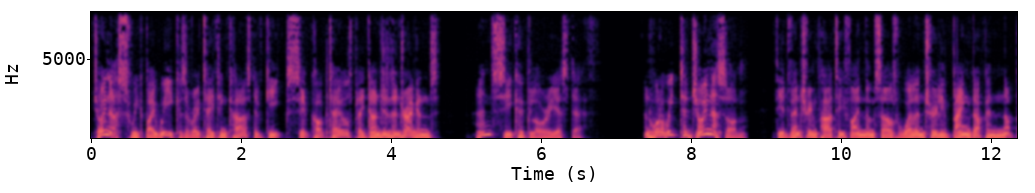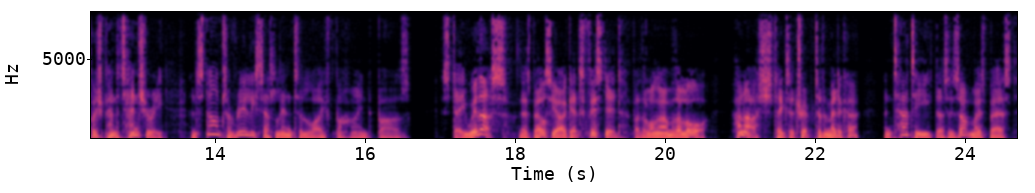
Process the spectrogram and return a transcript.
Join us week by week as a rotating cast of geeks sip cocktails, play Dungeons and Dragons, and seek a glorious death. And what a week to join us on! The adventuring party find themselves well and truly banged up in Nutbush Penitentiary and start to really settle into life behind bars. Stay with us as Belsiar gets fisted by the long arm of the law, Hanash takes a trip to the Medica, and Tatty does his utmost best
